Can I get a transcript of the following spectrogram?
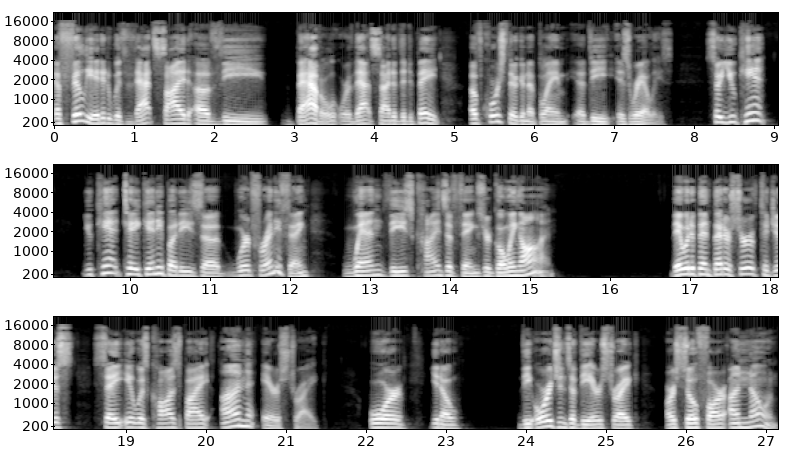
affiliated with that side of the battle or that side of the debate, of course they're going to blame uh, the Israelis. So you can't you can't take anybody's uh, word for anything when these kinds of things are going on. They would have been better served to just say it was caused by an airstrike or, you know, the origins of the airstrike are so far unknown.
